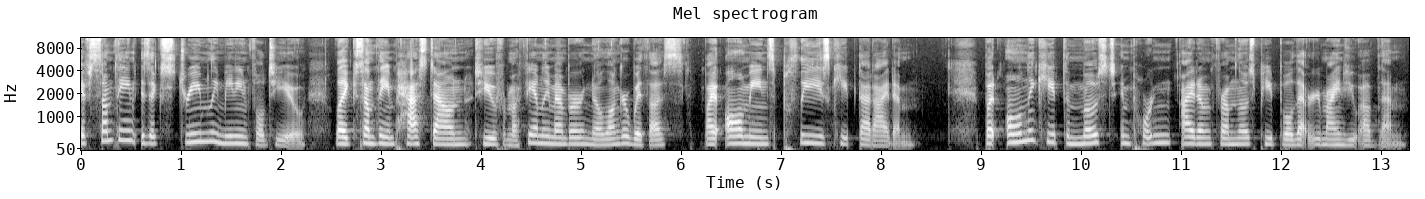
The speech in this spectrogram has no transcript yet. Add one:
if something is extremely meaningful to you, like something passed down to you from a family member no longer with us, by all means, please keep that item. But only keep the most important item from those people that remind you of them,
